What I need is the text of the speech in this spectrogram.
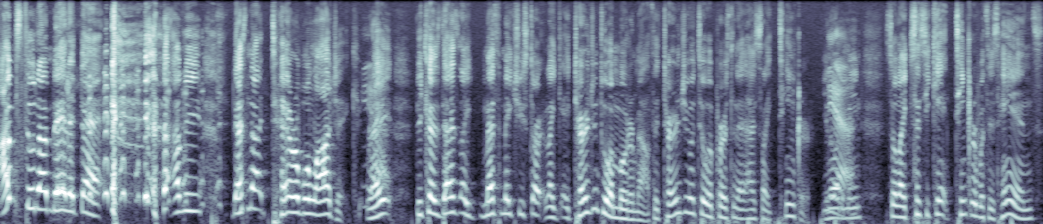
I'm still not mad at that. I mean, that's not terrible logic, Yeah. right? Because that's like meth makes you start like it turns you into a motor mouth. It turns you into a person that has like tinker. You know what I mean? So like since he can't tinker with his hands,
